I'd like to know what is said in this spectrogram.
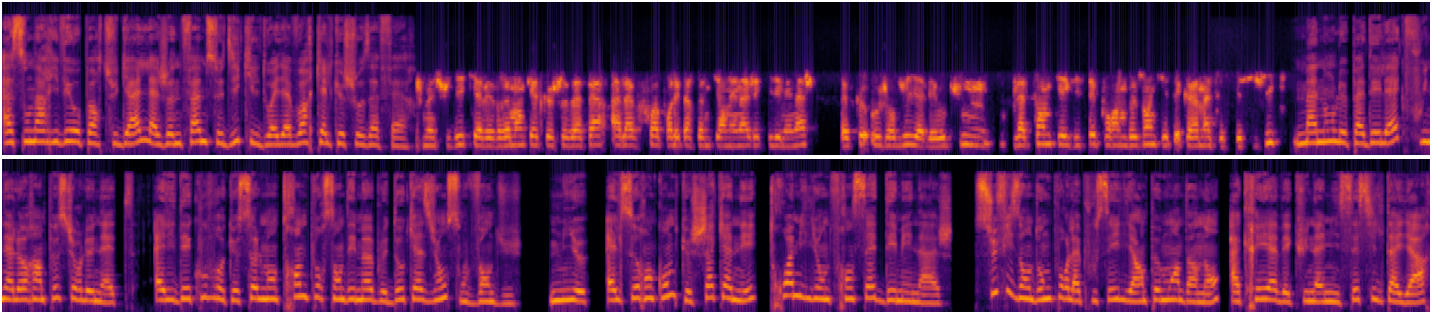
À son arrivée au Portugal, la jeune femme se dit qu'il doit y avoir quelque chose à faire. Je me suis dit qu'il y avait vraiment quelque chose à faire, à la fois pour les personnes qui emménagent et qui déménagent, parce qu'aujourd'hui, il n'y avait aucune plateforme qui existait pour un besoin qui était quand même assez spécifique. Manon Le Padélec fouine alors un peu sur le net. Elle y découvre que seulement 30% des meubles d'occasion sont vendus. Mieux, elle se rend compte que chaque année, 3 millions de Français déménagent. Suffisant donc pour la pousser il y a un peu moins d'un an à créer avec une amie Cécile Taillard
